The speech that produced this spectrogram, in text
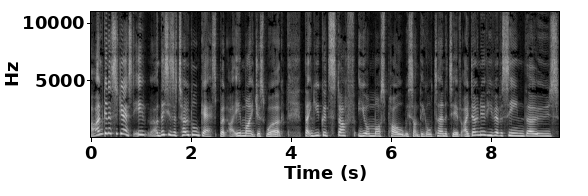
I'm going to suggest, if this is a total guess, but it might just work, that you could stuff your moss pole with something alternative. I don't know if you've ever seen those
